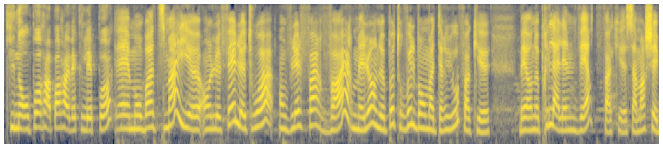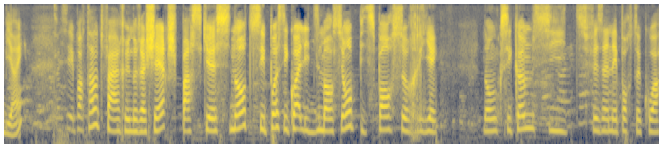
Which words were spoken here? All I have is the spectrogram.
qui n'ont pas rapport avec l'époque. Euh, mon bâtiment, euh, on le fait, le toit, on voulait le faire vert, mais là, on n'a pas trouvé le bon matériau, fait que, ben, on a pris de la laine verte, fait que ça marchait bien. C'est important de faire une recherche parce que sinon, tu sais pas c'est quoi les dimensions, puis tu pars sur rien. Donc, c'est comme si tu faisais n'importe quoi.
